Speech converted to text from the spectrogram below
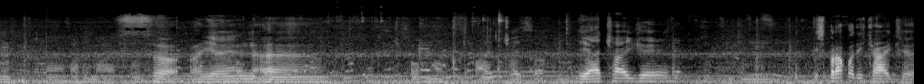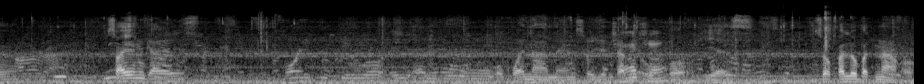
Hmm. So, ayan, ah... Yeah, charger. Ispra ko di charger. So, ayan guys. 42 AM yung upuan namin. So, yan kami Charger? upo. Yes. So, palubat na ako.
